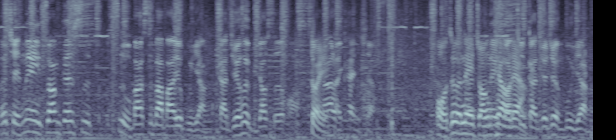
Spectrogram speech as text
而且内装跟四四五八、四八八又不一样，感觉会比较奢华。对大家来看一下，哦，这个内装漂亮就，感觉就很不一样了，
